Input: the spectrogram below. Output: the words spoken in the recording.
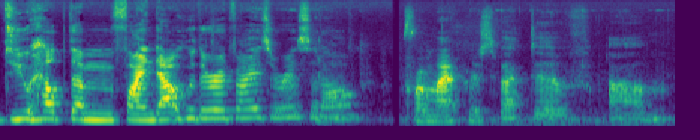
Do you help them find out who their advisor is at all? From my perspective, um,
